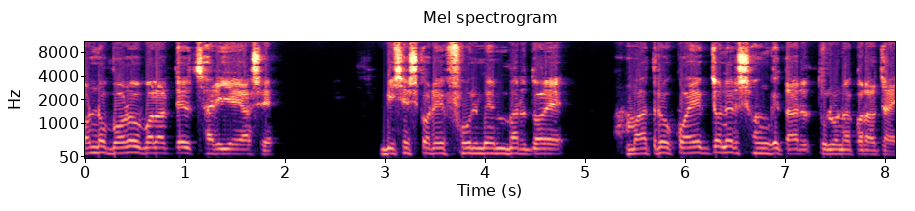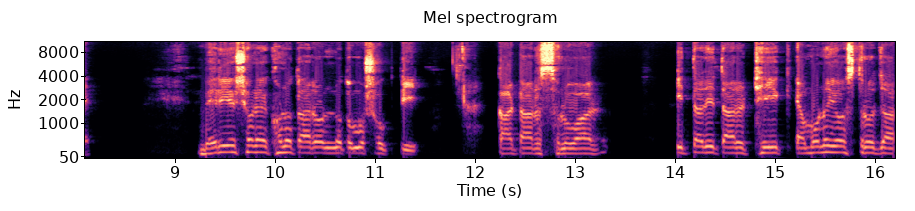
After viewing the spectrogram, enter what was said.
অন্য বড় বোলারদের ছাড়িয়ে আসে। বিশেষ করে ফুল মেম্বার দলে মাত্র কয়েকজনের সঙ্গে তার তুলনা করা যায়। ভেরিয়েশন এখনও তার অন্যতম শক্তি। কাটার স্লোয়ার ইত্যাদি তার ঠিক এমনই অস্ত্র যা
